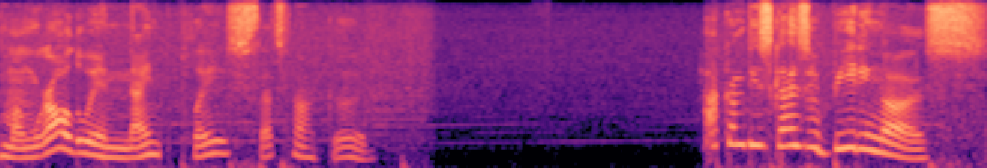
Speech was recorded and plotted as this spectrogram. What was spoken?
Come on, we're all the way in ninth place. That's not good. How come these guys are beating us?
